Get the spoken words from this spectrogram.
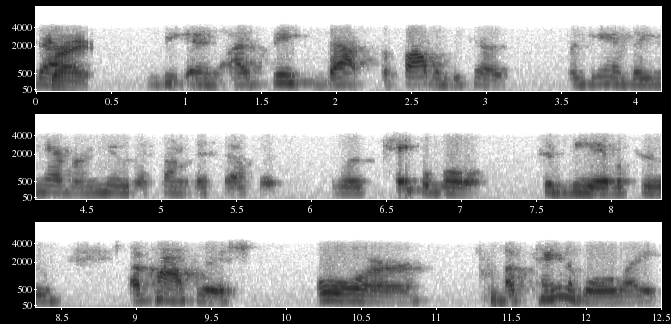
that Right. the and I think that's the problem because again they never knew that some of this stuff was was capable to be able to accomplish or obtainable. Like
